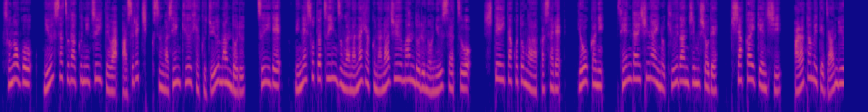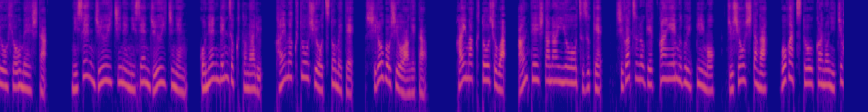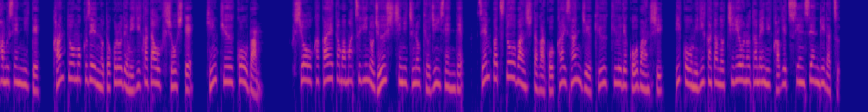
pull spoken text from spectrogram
その後、入札額についてはアスレチックスが1910万ドル、次いでミネソタツインズが770万ドルの入札をしていたことが明かされ、8日に仙台市内の球団事務所で記者会見し、改めて残留を表明した。2011年2011年5年連続となる開幕投手を務めて白星を挙げた。開幕当初は安定した内容を続け、4月の月間 MVP も受賞したが、5月10日の日ハム戦にて、関東目前のところで右肩を負傷して、緊急降板。負傷を抱えたまま次の17日の巨人戦で、先発登板したが5回39球で降板し、以降右肩の治療のために下月戦線離脱。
